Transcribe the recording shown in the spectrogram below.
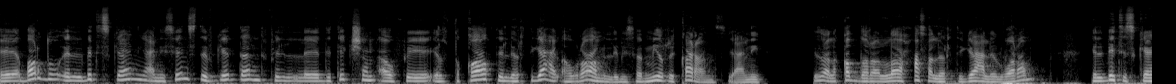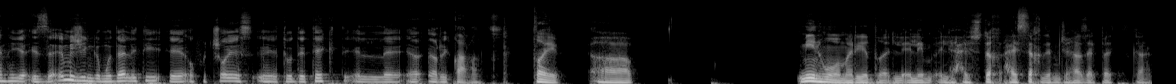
آه، برضو البيت سكان يعني سنسيتيف جدا في ال detection أو في التقاط الارتجاع الأورام اللي بيسميه ال recurrence يعني إذا لا قدر الله حصل ارتجاع للورم ال PET scan هي is the imaging modality uh, of choice uh, to detect ال recurrence طيب آه مين هو مريض اللي اللي اللي حيستخ... حيستخدم جهاز ال PET scan؟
